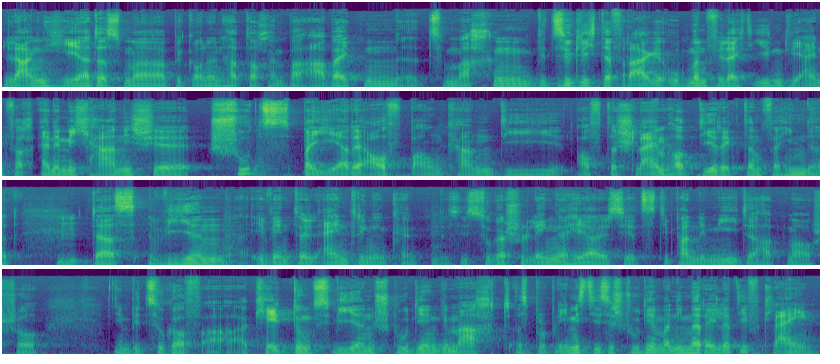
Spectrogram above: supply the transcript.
lang her, dass man begonnen hat, auch ein paar Arbeiten äh, zu machen bezüglich der Frage, ob man vielleicht irgendwie einfach eine mechanische Schutzbarriere aufbauen kann, die auf der Schleimhaut direkt dann verhindert, mhm. dass Viren eventuell eindringen könnten. Das ist sogar schon länger her als jetzt die Pandemie. Da hat man auch schon in Bezug auf Erkältungsviren Studien gemacht. Das Problem ist, diese Studien waren immer relativ klein.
